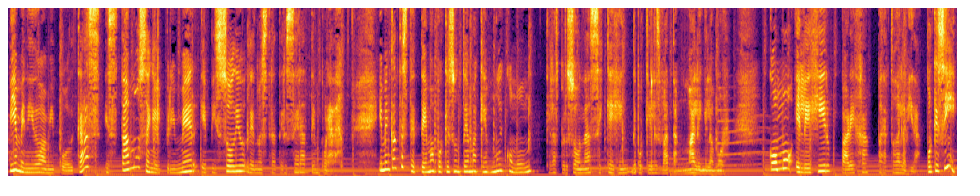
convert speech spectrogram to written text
Bienvenido a mi podcast. Estamos en el primer episodio de nuestra tercera temporada. Y me encanta este tema porque es un tema que es muy común que las personas se quejen de por qué les va tan mal en el amor. ¿Cómo elegir pareja para toda la vida? Porque sí,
